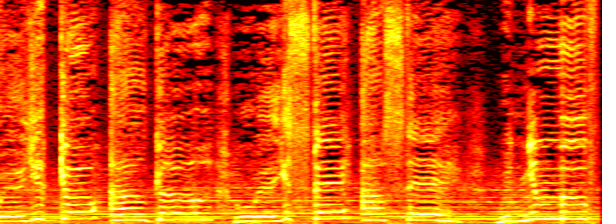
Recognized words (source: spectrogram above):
Where you go, I'll go. Where you stay, I'll stay. When you move.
